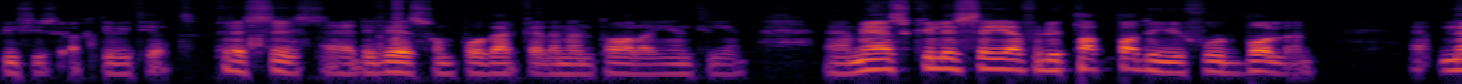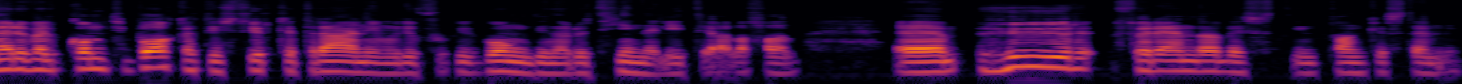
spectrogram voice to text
fysisk aktivitet. Precis. Eh, det är det som påverkar det mentala egentligen. Eh, men jag skulle säga, för du tappade ju fotbollen. Eh, när du väl kom tillbaka till styrketräning och du fick igång dina rutiner lite i alla fall. Hur förändrades din tankeställning?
